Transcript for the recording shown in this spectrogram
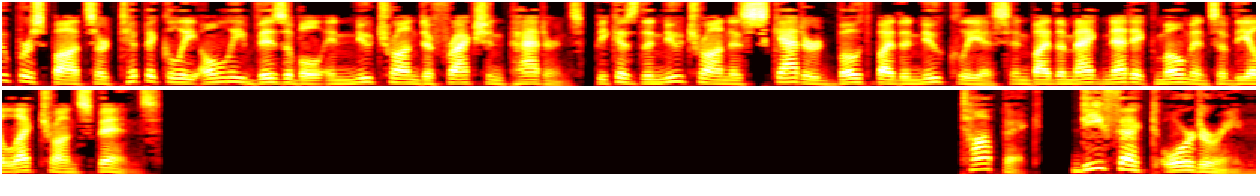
superspots are typically only visible in neutron diffraction patterns, because the neutron is scattered both by the nucleus and by the magnetic moments of the electron spins. Defect ordering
